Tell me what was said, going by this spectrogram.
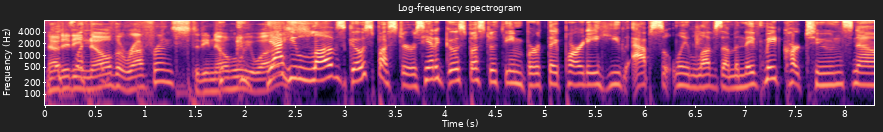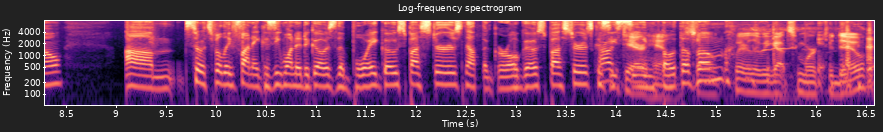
Now, did he like- know the reference? Did he know who he was? yeah, he loves Ghostbusters. He had a Ghostbuster themed birthday party. He absolutely loves them, and they've made cartoons now. Um, so it's really funny because he wanted to go as the boy Ghostbusters, not the girl Ghostbusters, because he's seen him. both of So them. Clearly, we got some work to do.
